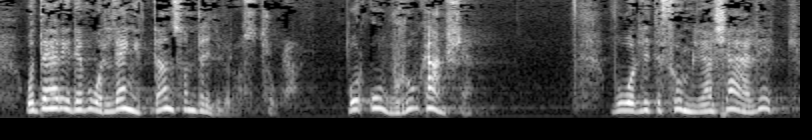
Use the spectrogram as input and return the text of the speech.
Och där är det vår längtan som driver oss, tror jag. Vår oro kanske. Vår lite fumliga kärlek.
